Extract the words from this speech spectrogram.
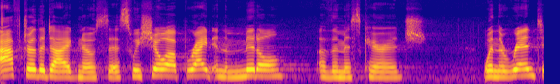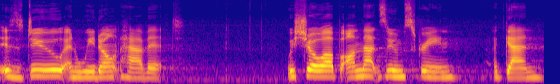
after the diagnosis. We show up right in the middle of the miscarriage, when the rent is due and we don't have it. We show up on that Zoom screen again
